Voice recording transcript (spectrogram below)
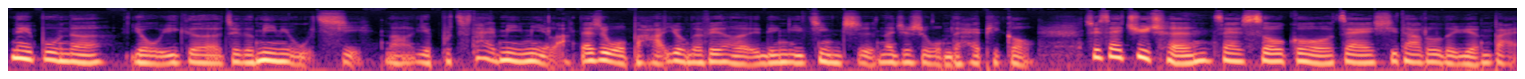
内部呢有一个这个秘密武器，那也不是太秘密了，但是我把它用得非常的淋漓尽致，那就是我们的 Happy Go。所以在巨城、在搜购、在西大路的原版，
